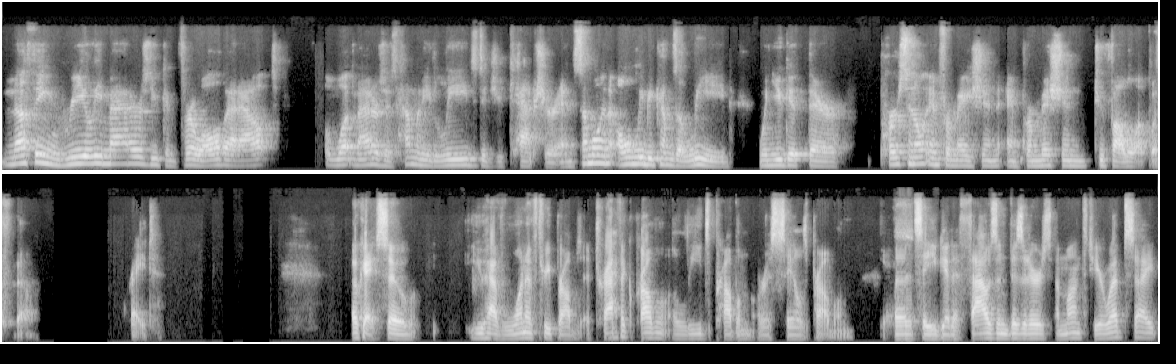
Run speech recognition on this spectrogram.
nothing really matters. You can throw all that out. What matters is how many leads did you capture, and someone only becomes a lead when you get their personal information and permission to follow up with them. Right. Okay, so you have one of three problems a traffic problem, a leads problem, or a sales problem. Yes. Let's say you get a thousand visitors a month to your website.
